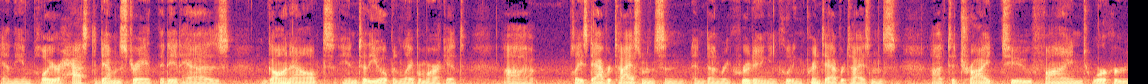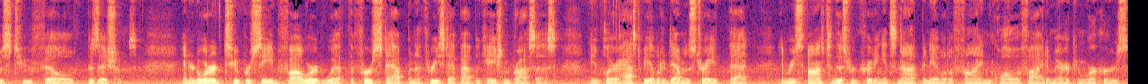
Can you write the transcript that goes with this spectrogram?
and the employer has to demonstrate that it has gone out into the open labor market, uh, placed advertisements and, and, done recruiting, including print advertisements, uh, to try to find workers to fill positions. And in order to proceed forward with the first step in a three step application process, the employer has to be able to demonstrate that in response to this recruiting, it's not been able to find qualified American workers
